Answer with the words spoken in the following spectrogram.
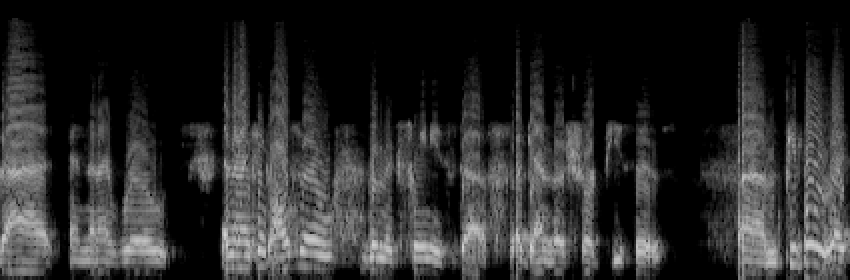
that, and then I wrote, and then I think also the McSweeney stuff. Again, those short pieces. Um, people like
